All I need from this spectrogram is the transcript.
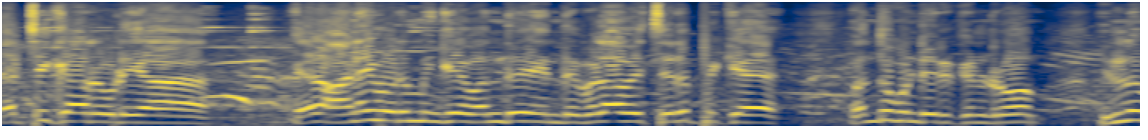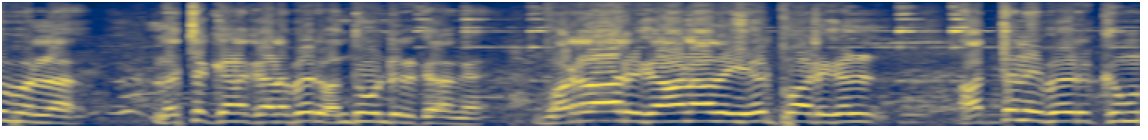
கட்சிக்காரருடைய அனைவரும் இங்கே வந்து இந்த விழாவை சிறப்பிக்க வந்து கொண்டிருக்கின்றோம். இன்னும் லட்சக்கணக்கான பேர் வந்து கொண்டிருக்காங்க. வரலாறு காணாத ஏற்பாடுகள் அத்தனை பேருக்கும்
